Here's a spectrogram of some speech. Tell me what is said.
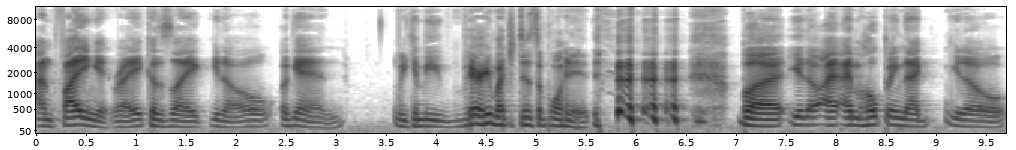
I'm fighting it, right? Because like you know, again, we can be very much disappointed, but you know, I, I'm hoping that you know,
